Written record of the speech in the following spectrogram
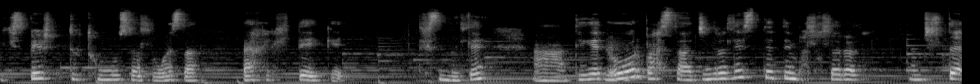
экспертүүд хүмүүс бол угаасаа байх хэрэгтэй гэж тэгсэн мөлий. Аа тэгээд өөр бас генералистуудын болохоор амжилттай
